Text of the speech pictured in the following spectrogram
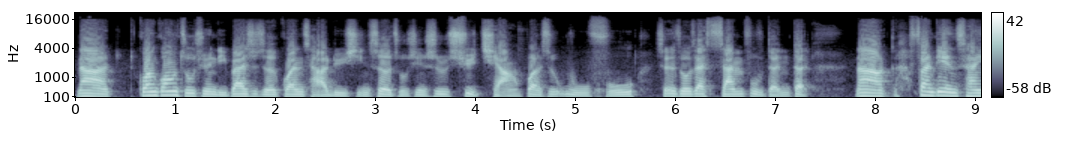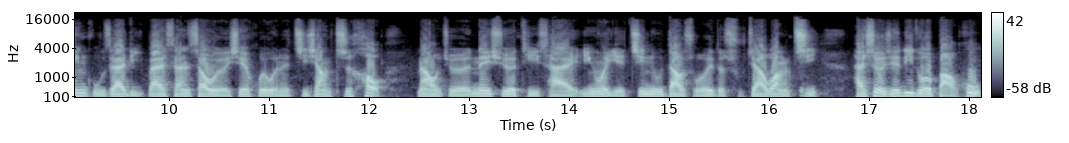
那观光族群礼拜四则观察旅行社族群是不是续强，不管是五福，甚至说在三富等等。那饭店餐饮股在礼拜三稍微有一些回稳的迹象之后，那我觉得内需的题材，因为也进入到所谓的暑假旺季，还是有一些力度的保护，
